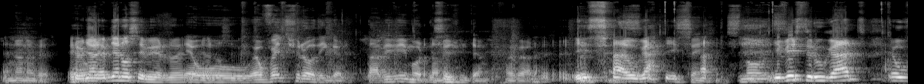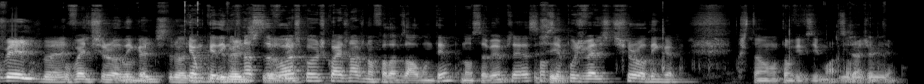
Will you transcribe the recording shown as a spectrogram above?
É melhor não ver. É, melhor, é melhor não saber, não é? É, o, é o velho Schrödinger. Está vivo e morto ao mesmo tempo, agora. Isso, ah, o gato. Sim. Senão... Em vez de ter o gato, é o velho, não é? O velho Schrödinger. O velho Schrödinger. Que é um bocadinho os nossos avós com os quais nós não falamos há algum tempo, não sabemos, é, são Sim. sempre os velhos de Schrödinger, que estão, estão vivos e mortos Exatamente. ao mesmo tempo.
